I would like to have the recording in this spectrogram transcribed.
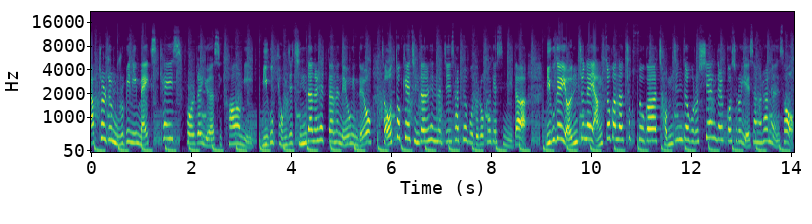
Dr. John Rubin이 makes case for the U.S. economy. 미국 경제 진단을 했다는 내용인데요. 자, 어떻게 진단을 했는지 살펴보도록 하겠습니다. 미국의 연준의 양적 완화 축소가 점진적으로 시행될 것으로 예상을 하면서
